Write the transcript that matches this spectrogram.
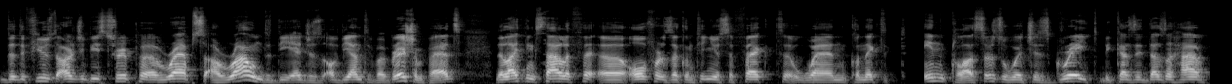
the diffused RGB strip uh, wraps around the edges of the anti-vibration pads. The lightning style uh, offers a continuous effect when connected in clusters, which is great because it doesn't have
